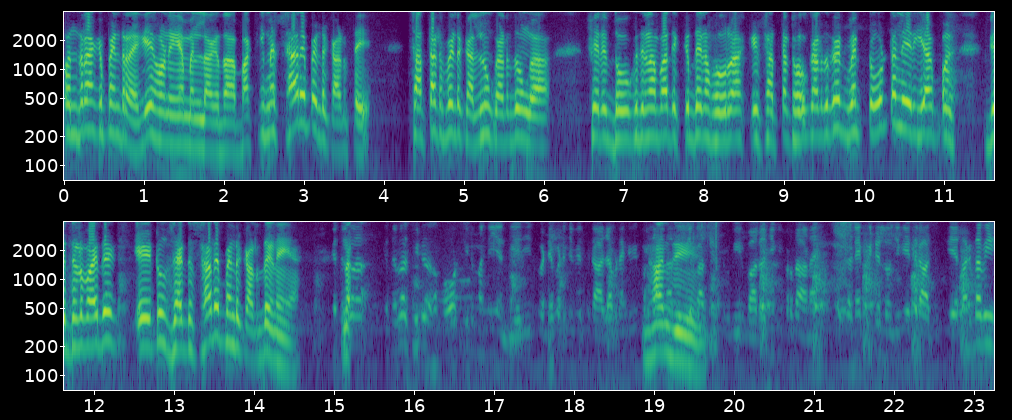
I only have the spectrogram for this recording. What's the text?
15 ਕੁ ਪਿੰਡ ਰਹਿ ਗਏ ਹੋਣੇ ਆ ਮੈਨੂੰ ਲੱਗਦਾ। ਬਾਕੀ ਮੈਂ ਸਾਰੇ ਪਿੰਡ ਕੱਢਤੇ। 7-8 ਪਿੰਡ ਕੱਲ ਨੂੰ ਕੱਢ ਦੂੰਗਾ। ਫਿਰ ਦੋ ਕੁ ਦਿਨਾਂ ਬਾਅਦ ਇੱਕ ਦਿਨ ਹੋਰ ਰੱਖ ਕੇ 7-8 ਹੋਰ ਕੱਢ ਦੂੰਗਾ। ਮੈਂ ਟੋਟਲ ਏਰੀਆ ਗਿੱਦੜਵਾਏ ਦੇ A to Z ਸਾਰੇ ਪਿੰਡ ਕੱਢ ਦੇਣੇ ਆ। Gidderbaha Gidderbaha seat hot seat ਮੰਨੀ ਜਾਂਦੀ ਹੈ ਜੀ। ਵੱਡੇ ਵੱਡੇ ਜਿਵੇਂ ਇੱਥੇ ਰਾਜਾ ਵੜਿੰਗ ਵੀ ਪ੍ਰਧਾਨ ਹੈ, ਹਾਂਜੀ। ਦੂਜੇ ਪਾਸੇ ਸੁਖਬੀਰ ਬਾਦਲ ਜੀ ਵੀ ਪ੍ਰਧਾਨ ਹੈ ਡੈਂਪੀ ਢਿੱਲੋਂ ਜੀ ਵੀ ਇੱਧਰ ਆ ਚੁੱਕੇ ਹੈ ਲੱਗਦਾ ਵੀ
